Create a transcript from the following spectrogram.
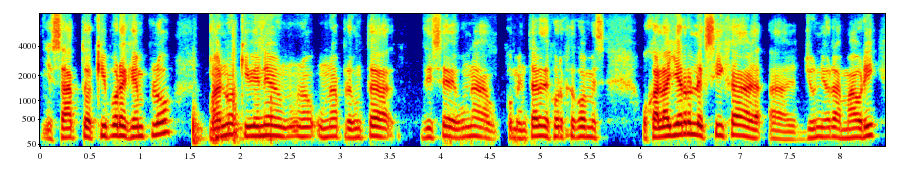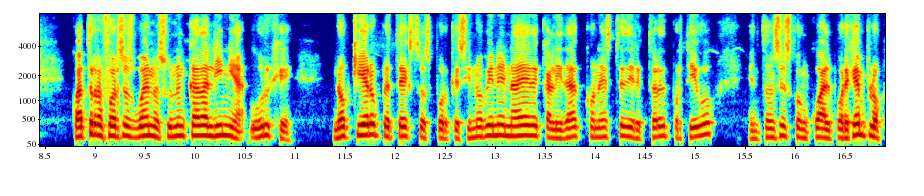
Exacto, aquí por ejemplo, Manu, aquí viene una, una pregunta, dice un comentario de Jorge Gómez, ojalá Hierro le exija a, a Junior a Mauri cuatro refuerzos buenos, uno en cada línea, urge. No quiero pretextos, porque si no viene nadie de calidad con este director deportivo, entonces ¿con cuál? Por ejemplo,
